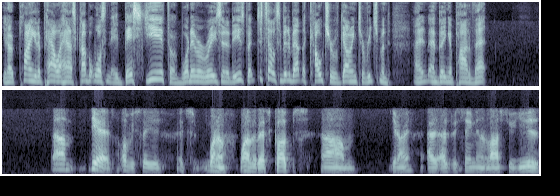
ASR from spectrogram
You know, playing at a powerhouse club, it wasn't their best year for whatever reason it is. But just tell us a bit about the culture of going to Richmond and, and being a part of that. Um, yeah, obviously it's one of one of the best clubs. Um, you know, as, as, we've seen in the last few years,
